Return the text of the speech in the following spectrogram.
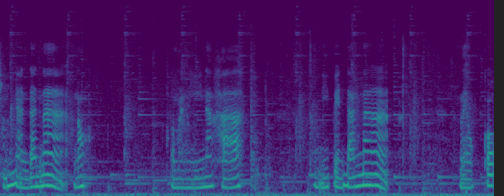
ชิ้นงานด้านหน้าเนาะประมาณนี้นะคะ ตรงนี้เป็นด้านหน้า แล้วก็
